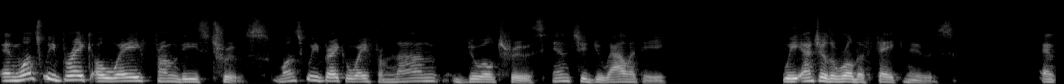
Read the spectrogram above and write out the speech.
And once we break away from these truths, once we break away from non dual truths into duality, we enter the world of fake news. And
